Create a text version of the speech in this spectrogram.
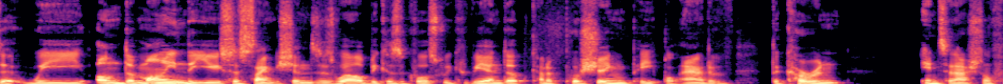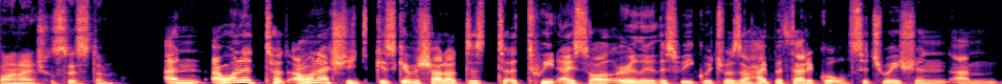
that we undermine the use of sanctions as well, because of course we could we end up kind of pushing people out of the current international financial system. And I want to I want to actually just give a shout out to, to, a tweet I saw earlier this week, which was a hypothetical situation um,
